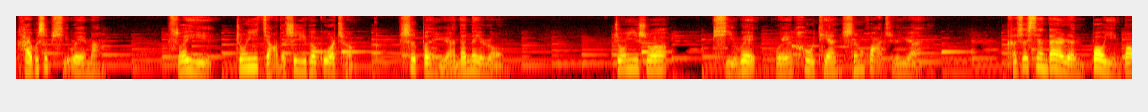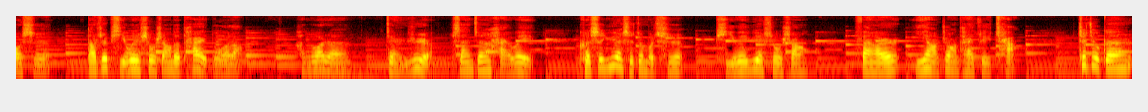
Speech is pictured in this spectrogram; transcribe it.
还不是脾胃吗？所以中医讲的是一个过程，是本源的内容。中医说，脾胃为后天生化之源。可是现代人暴饮暴食，导致脾胃受伤的太多了。很多人整日山珍海味，可是越是这么吃，脾胃越受伤。反而营养状态最差，这就跟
